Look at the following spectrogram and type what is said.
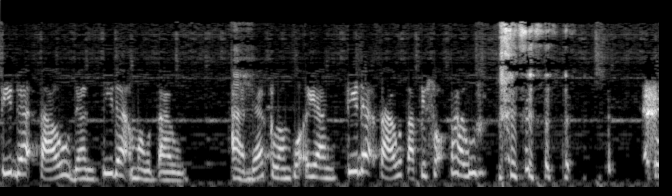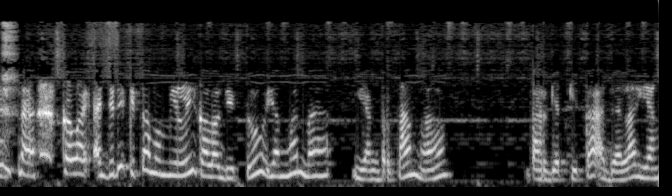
tidak tahu dan tidak mau tahu. Ada kelompok yang tidak tahu tapi sok tahu. nah, kalau jadi kita memilih kalau gitu yang mana? Yang pertama target kita adalah yang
